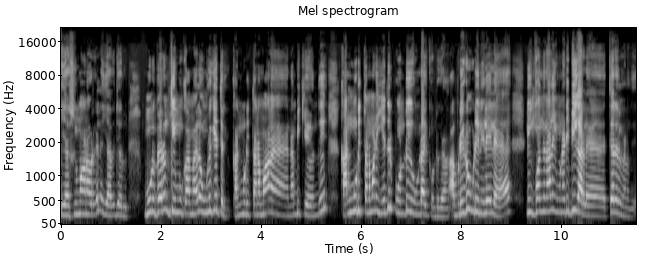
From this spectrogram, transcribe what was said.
ஐயா சீமான் அவர்கள் ஐயா விஜய் அவர்கள் மூணு பேரும் திமுக மேலே உங்களுக்கே தெரியும். கண்மூடித்தனமான நம்பிக்கையை வந்து கண்மூடித்தனமான எதிர்ப்பு வந்து உண்டாக்கி கொண்டிருக்கிறாங்க. அப்படி இருக்கக்கூடிய நிலையில் நீங்கள் கொஞ்ச நாளைக்கு முன்னாடி பீகாரில் தேர்தல் நடந்தது.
